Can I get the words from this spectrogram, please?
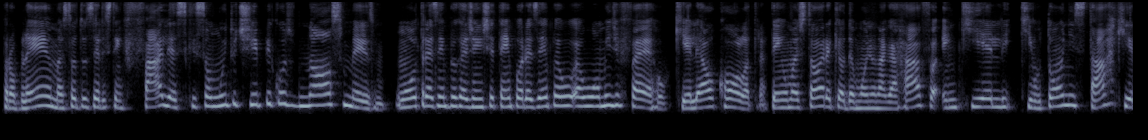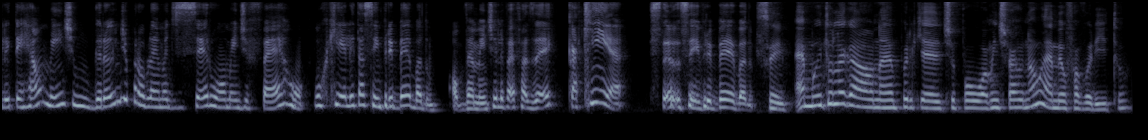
problemas, todos eles têm falhas que são muito típicos nosso mesmo. Um outro exemplo que a gente tem, por exemplo, é o, é o Homem de Ferro, que ele é alcoólatra. Tem uma história que é o Demônio na Garrafa, em que ele, que o Tony Stark, ele tem realmente um grande problema de ser o Homem de Ferro, porque ele tá sempre bêbado. Obviamente ele vai fazer caquinha estando sempre bêbado. Sim. É muito legal, né? Porque, tipo, o Homem de Ferro não é meu favorito.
